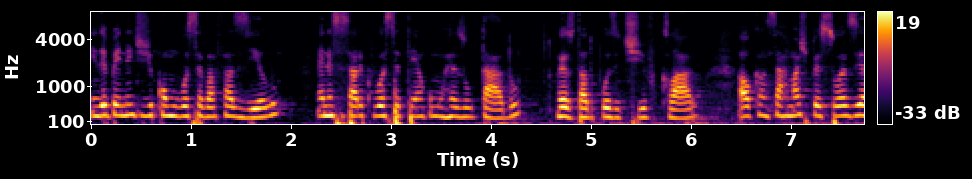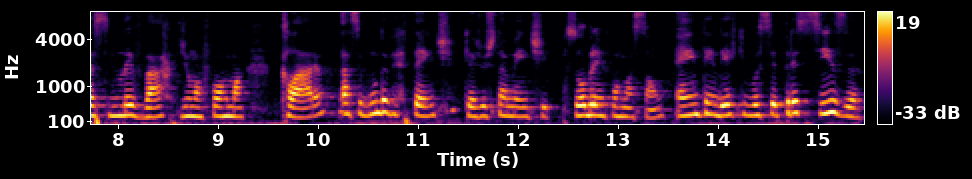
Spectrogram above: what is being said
Independente de como você vai fazê-lo, é necessário que você tenha como resultado, o resultado positivo, claro, alcançar mais pessoas e assim levar de uma forma clara. A segunda vertente, que é justamente sobre a informação, é entender que você precisa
